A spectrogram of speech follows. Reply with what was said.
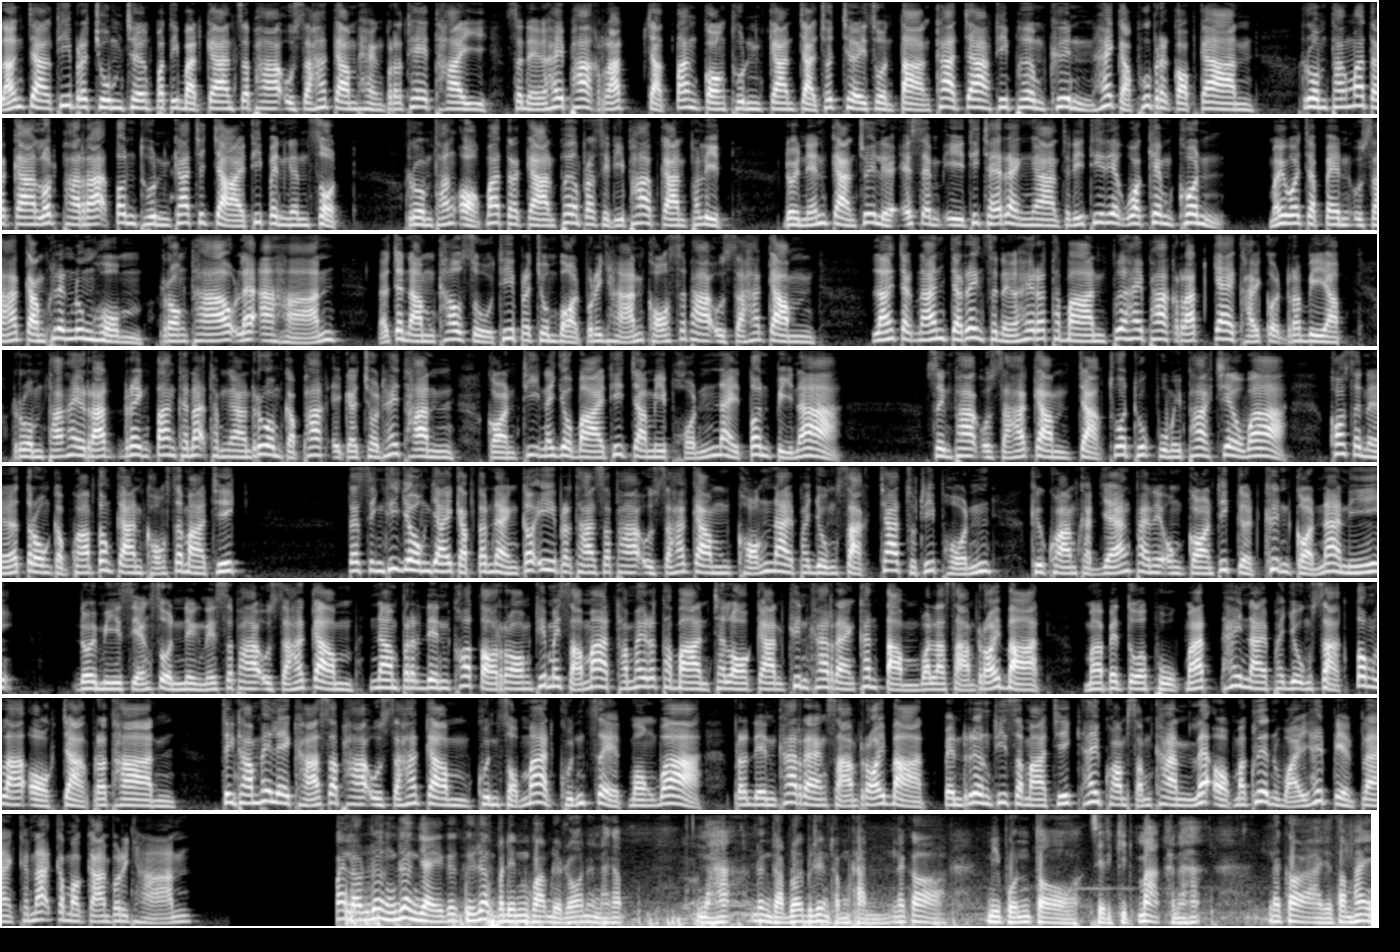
หลังจากที่ประชุมเชิงปฏิบัติการสภาอุตสาหกรรมแห่งประเทศไทย เสนอให้ภาครัฐจัดตั้งกองทุนการจ่ายชดเชยส่วนต่างค่าจ้างที่เพิ่มขึ้นให้กับผู้ประกอบการ รวมทั้งมาตรการลดภาระต้นทุนค่าใช้จ่ายที่เป็นเงินสด รวมทั้งออกมาตรการเพิ่มประสิทธิภาพการผลิต โดยเน้นการช่วยเหลือ SME ที่ใช้แรงงานชนิดที่เรียกว่าเข้มข้น ไม่ว่าจะเป็นอุตสาหกรรมเครื่องนุ่งห่มรองเท้าและอาหาร และจะนำเข้าสู่ที่ประชุมบอร์ดบริหารของสภาอุตสาหกรรม หลังจากนั้นจะเร่งเสนอให้รัฐบาลเพื่อให้ภาครัฐแก้ไขกฎระเบียบ รวมทั้งให้รัฐเร่งตั้งคณะทำงานร่วมกับภาคเอกชนให้ทัน ก่อนที่นโยบายที่จะมีผลในต้นปีหน้า ซึ่งภาคอุตสาหกรรมจากทั่วทุกภูมิภาคเชื่อว่า ข้อเสนอตรงกับความต้องการของสมาชิก แต่สิ่งที่โยงใยกับตำแหน่งเก้าอี้ประธานสภาอุตสาหกรรมของนายพยุงศักดิ์ชาติสุทธิผล คือความขัดแย้งภายในองค์กรที่เกิดขึ้นก่อนหน้านี้ โดยมีเสียงส่วนหนึ่งในสภาอุตสาหกรรมนำประเด็นข้อต่อรองที่ไม่สามารถทำให้รัฐบาลชะลอการขึ้นค่าแรงขั้นต่ำวันละ 300 บาท มาเป็นตัวผูกมัดให้นายพยุงศักดิ์ต้องลาออกจากประธาน จึงทำให้เลขาสภาอุตสาหกรรม คุณสมมาตรขุนเศษมองว่า ประเด็นค่าแรง 300 บาท เป็นเรื่องที่สมาชิกให้ความสำคัญ และออกมาเคลื่อนไหวให้เปลี่ยนแปลงคณะกรรมการบริหารไม่เราเรื่องเรื่องใหญ่ก็คือเรื่องประเด็นความเดือดร้อนนะครับนะฮะเรื่องดับร้อยเป็นเรื่องสำคัญ แล้วก็มีผลต่อเศรษฐกิจมากนะฮะ แล้วก็อาจจะทำให้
